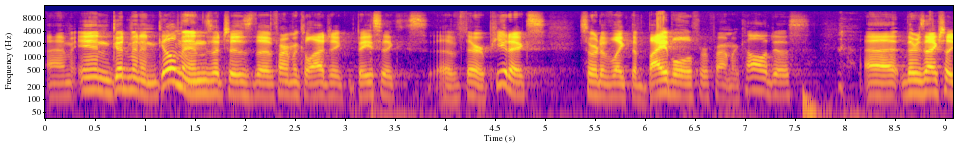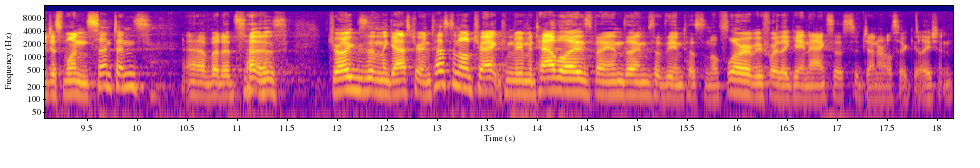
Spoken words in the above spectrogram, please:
Um, in Goodman and Gilman's, which is the pharmacologic basics of therapeutics, sort of like the Bible for pharmacologists. Uh, there's actually just one sentence, uh, but it says, drugs in the gastrointestinal tract can be metabolized by enzymes of the intestinal flora before they gain access to general circulation.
